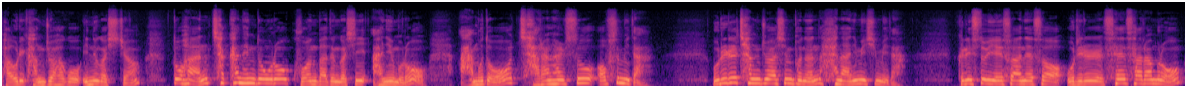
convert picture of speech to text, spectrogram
바울이 강조하고 있는 것이죠. 또한 착한 행동으로 구원받은 것이 아니므로 아무도 자랑할 수 없습니다. 우리를 창조하신 분은 하나님이십니다. 그리스도 예수 안에서 우리를 새 사람으로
